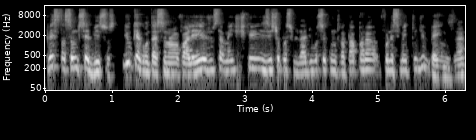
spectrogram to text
prestação de serviços. E o que acontece na nova lei é justamente que existe a possibilidade de você contratar para fornecimento de bens, né?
